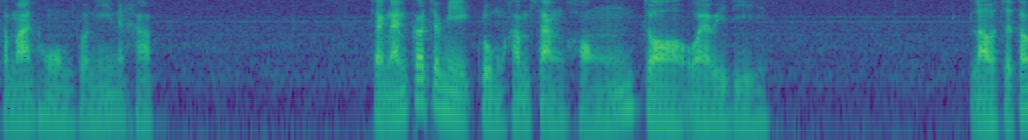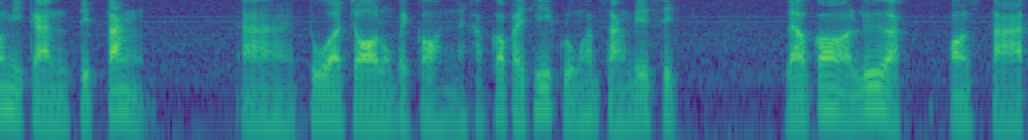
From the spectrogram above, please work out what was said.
smart home ตัวนี้นะครับ จากนั้นก็จะมีกลุ่มคำสั่งของจอ OLED เราจะต้องมีการติดตั้งตัวจอลงไปก่อนนะครับ ก็ไปที่กลุ่มคำสั่ง Basic แล้วก็เลือก On Start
